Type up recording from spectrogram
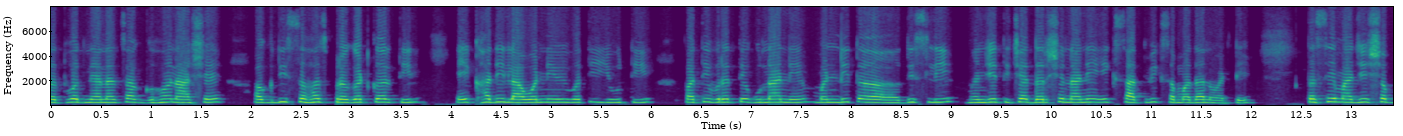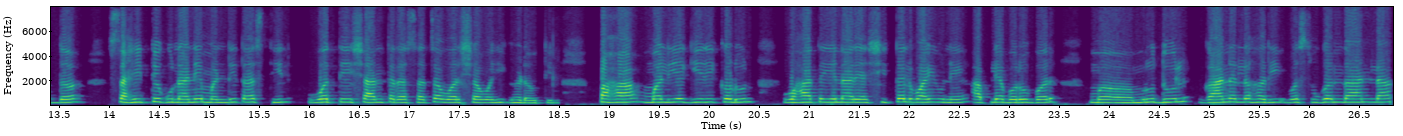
तत्वज्ञानाचा गहन आशय अगदी सहज प्रगट करतील. एखादी लावण्यवती युवती पतिव्रत्य गुणाने मंडित दिसली म्हणजे तिच्या दर्शनाने एक सात्विक समाधान वाटते. तसे माझे शब्द साहित्य गुणाने मंडित असतील व ते शांत रसाचा वर्षावही घडवतील. पहा मलयगिरीकडून वाहत येणाऱ्या शीतल वायूने आपल्या बरोबर मृदुल गानलहरी व सुगंधांला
